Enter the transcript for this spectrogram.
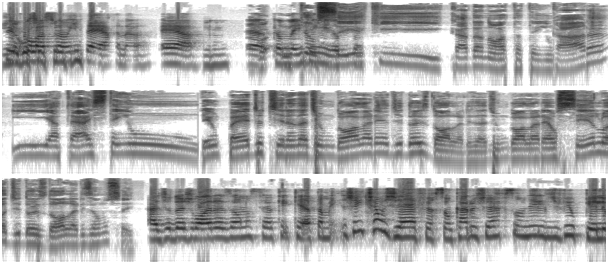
em Circulação negociação interna. É, Uhum. é o também que eu isso. sei é que cada nota tem um cara e atrás tem um tem um prédio tirando a de um dólar e a de dois dólares. A de um dólar é o selo, a de dois dólares eu não sei. A de 2 dólares eu não sei o que, que é também. Gente, é o Jefferson, cara. O Jefferson, ele devia o quê? Ele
